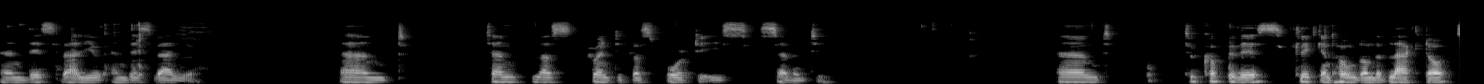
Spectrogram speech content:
and this value and this value. And 10 plus 20 plus 40 is 70 and to copy this click and hold on the black dot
